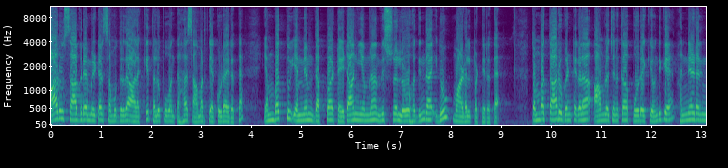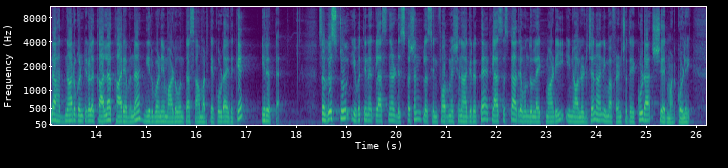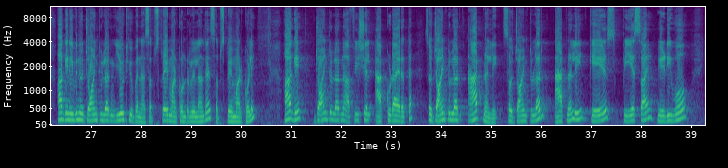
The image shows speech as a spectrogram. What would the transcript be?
ಆರು ಸಾವಿರ ಮೀಟರ್ ಸಮುದ್ರದ ಆಳಕ್ಕೆ ತಲುಪುವಂತಹ ಸಾಮರ್ಥ್ಯ ಕೂಡ ಇರುತ್ತೆ. ಎಂಬತ್ತು ಎಂ ಎಂ ದಪ್ಪ ಟೈಟಾನಿಯಂನ ಮಿಶ್ರ ಲೋಹದಿಂದ ಇದು ಮಾಡಲ್ಪಟ್ಟಿರುತ್ತೆ. ತೊಂಬತ್ತಾರು ಗಂಟೆಗಳ ಆಮ್ಲಜನಕ ಪೂರೈಕೆಯೊಂದಿಗೆ ಹನ್ನೆರಡರಿಂದ ಹದಿನಾರು ಗಂಟೆಗಳ ಕಾಲ ಕಾರ್ಯವನ್ನು ನಿರ್ವಹಣೆ ಮಾಡುವಂಥ ಸಾಮರ್ಥ್ಯ ಕೂಡ ಇದಕ್ಕೆ ಇರುತ್ತೆ. ಸೊ ಇವಿಷ್ಟು ಇವತ್ತಿನ ಕ್ಲಾಸ್ನ ಡಿಸ್ಕಷನ್ ಪ್ಲಸ್ ಇನ್ಫಾರ್ಮೇಷನ್ ಆಗಿರುತ್ತೆ. ಕ್ಲಾಸ್ ಇಷ್ಟ ಆದರೆ ಒಂದು ಲೈಕ್ ಮಾಡಿ, ಈ ನಾಲೆಡ್ಜನ್ನು ನಿಮ್ಮ ಫ್ರೆಂಡ್ಸ್ ಜೊತೆ ಕೂಡ ಶೇರ್ ಮಾಡ್ಕೊಳ್ಳಿ. ಹಾಗೆ ನೀವಿನ್ನು ಜಾಯಿಂಟ್ ಟು ಲರ್ನ್ ಯೂಟ್ಯೂಬನ್ನು ಸಬ್ಸ್ಕ್ರೈಬ್ ಮಾಡ್ಕೊಂಡಿರಲಿಲ್ಲ ಅಂದರೆ ಸಬ್ಸ್ಕ್ರೈಬ್ ಮಾಡ್ಕೊಳ್ಳಿ. ಹಾಗೆ joint to learn official app ಕೂಡ ಇರುತ್ತೆ. ಸೊ ಜಾಯಿಂಟ್ ಟು ಲರ್ನ್ ಆ್ಯಪ್ನಲ್ಲಿ ಸೊ ಜಾಯಿಂಟ್ ಲರ್ನ್ ಆ್ಯಪ್ನಲ್ಲಿ K S P S I P D O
